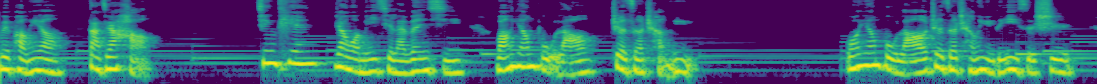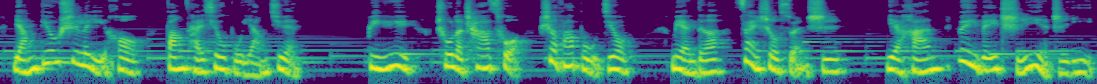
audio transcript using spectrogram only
位朋友，大家好。今天让我们一起来温习“亡羊补牢”这则成语。“亡羊补牢”这则成语的意思是，羊丢失了以后，方才修补羊圈，比喻出了差错，设法补救，免得再受损失，也含未为迟也之意。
